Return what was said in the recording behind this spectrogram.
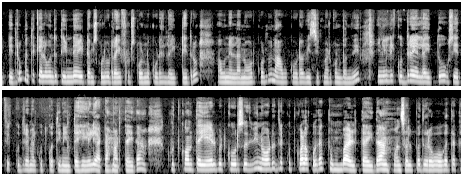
ಇಟ್ಟಿದ್ರು. ಮತ್ತು ಕೆಲವೊಂದು ತಿಂಡಿ ಐಟಮ್ಸ್ಗಳು, ಡ್ರೈ ಫ್ರೂಟ್ಸ್ಗಳನ್ನು ಕೂಡ ಎಲ್ಲ ಇಟ್ಟಿದ್ರು. ಅವನ್ನೆಲ್ಲ ನೋಡಿಕೊಂಡು ನಾವು ಕೂಡ ವಿಸಿಟ್ ಮಾಡ್ಕೊಂಡು ಬಂದ್ವಿ. ಇನ್ನು ಇಲ್ಲಿ ಕುದುರೆ ಎಲ್ಲ ಇತ್ತು. ಸೇತುವೆ ಕುದುರೆ ಮೇಲೆ ಕುತ್ಕೋತೀನಿ ಅಂತ ಹೇಳಿ ಹಠ ಮಾಡ್ತಾಯಿದ್ದ ಕುತ್ಕೊಂತ ಹೇಳ್ಬಿಟ್ಟು ಕೂರಿಸಿದ್ವಿ. ನೋಡಿದ್ರೆ ಕುತ್ಕೊಳ್ಳೋಕೆ ಹೋದಾಗ ತುಂಬ ಅಳ್ತಾ ಇದ್ದ. ಒಂದು ಸ್ವಲ್ಪ ದೂರ ಹೋಗೋ ತನಕ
